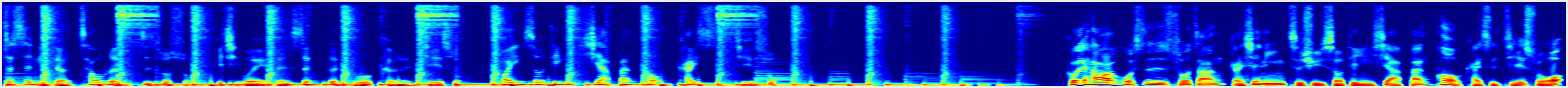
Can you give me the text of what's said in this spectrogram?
这是你的超人制作所，一起为人生更多可能解锁。欢迎收听，下班后开始解锁。各位好，我是所长，感谢您持续收听下班后开始解锁。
